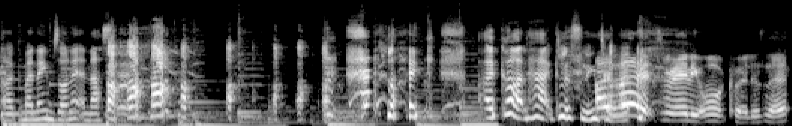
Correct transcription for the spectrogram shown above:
Uh, my name's on it, and that's it. like I can't hack listening to I know, it. it's really awkward, isn't it?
